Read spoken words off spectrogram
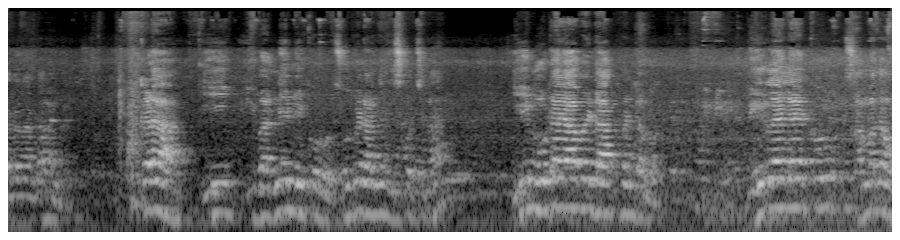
తెలంగాణ అన్నారు. ఇక్కడ ఈ ఇవన్నీ మీకు చూపించడానికి తీసుకొచ్చిన ఈ నూట యాభై డాక్యుమెంట్లలో వీళ్ళకు సంబంధం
